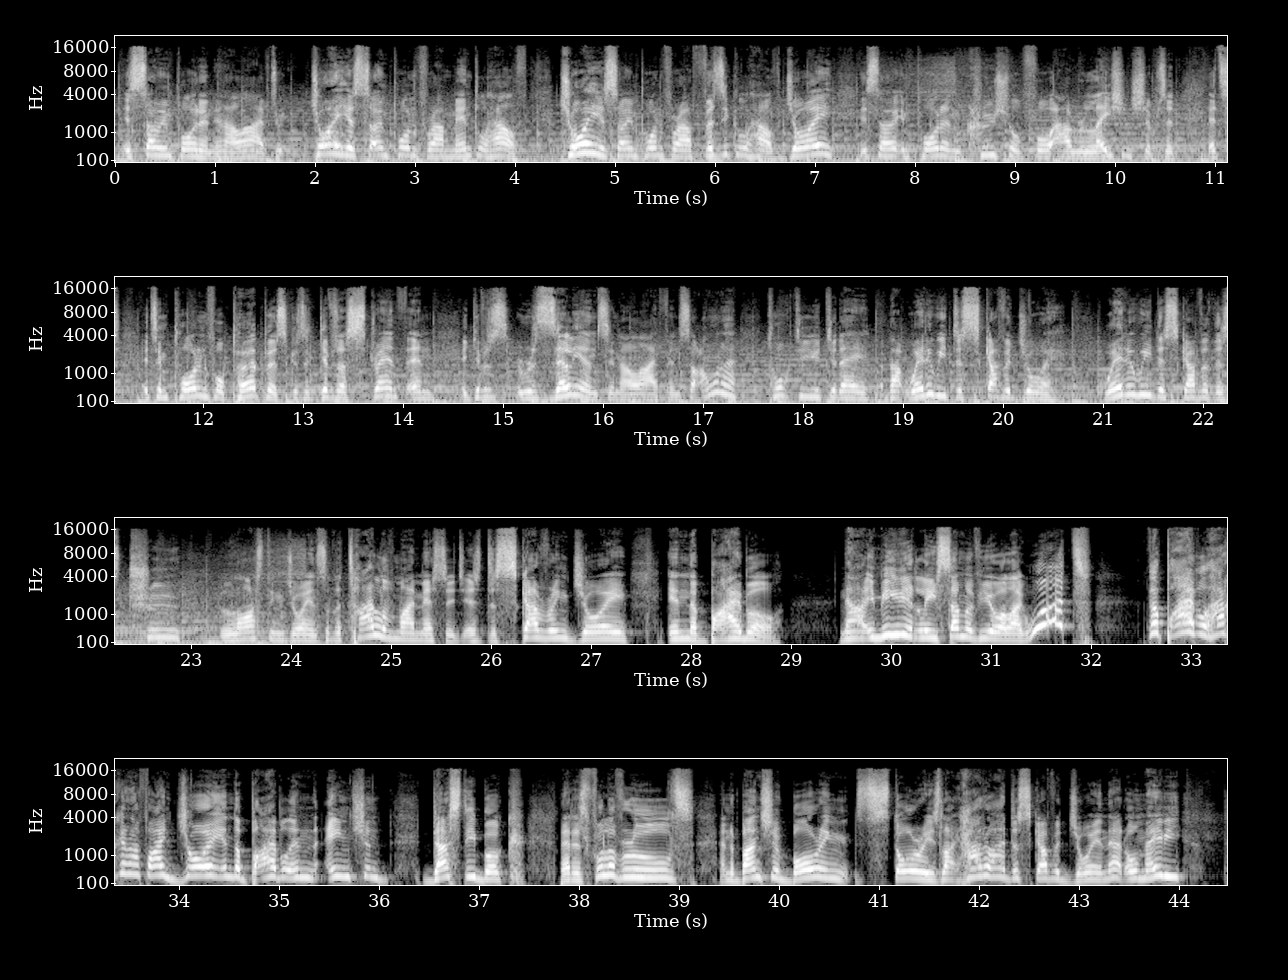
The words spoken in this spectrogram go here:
is so important in our lives. Joy is so important for our mental health. Joy is so important for our physical health. Joy is so important and crucial for our relationships. It, it's, it's important for purpose because it gives us strength and it gives us resilience in our life. And so I want to talk to you today about where do we discover joy? Where do we discover this true lasting joy? And so the title of my message is Discovering Joy in the Bible. Now, immediately, some of you are like, What? The Bible, how can I find joy in the Bible, in an ancient, dusty book that is full of rules and a bunch of boring stories? Like, how do I discover joy in that? Or maybe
